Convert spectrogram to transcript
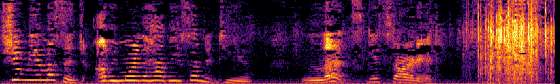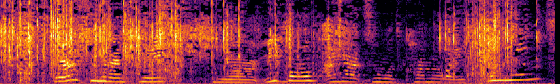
shoot me a message. I'll be more than happy to send it to you. Let's get started. First, you're going to take your meatballs. I got some with caramelized onions.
